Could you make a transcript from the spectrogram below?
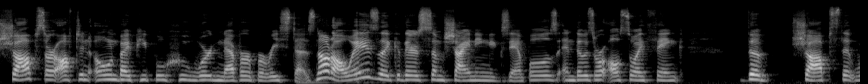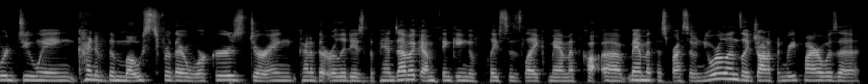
shops are often owned by people who were never baristas. Not always, like there's some shining examples and those were also I think the shops that were doing kind of the most for their workers during kind of the early days of the pandemic. I'm thinking of places like Mammoth uh, Mammoth Espresso New Orleans, like Jonathan Riethmaier was a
